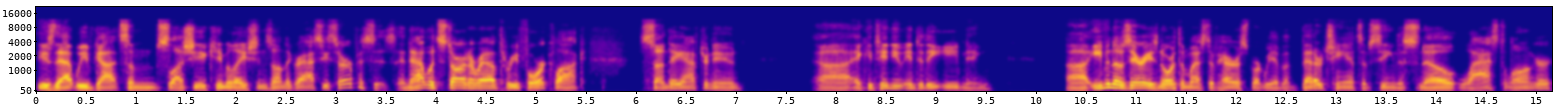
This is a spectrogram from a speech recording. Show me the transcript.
is that we've got some slushy accumulations on the grassy surfaces. And that would start around three, four o'clock Sunday afternoon uh, and continue into the evening. Uh, even those areas north and west of Harrisburg, we have a better chance of seeing the snow last longer.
